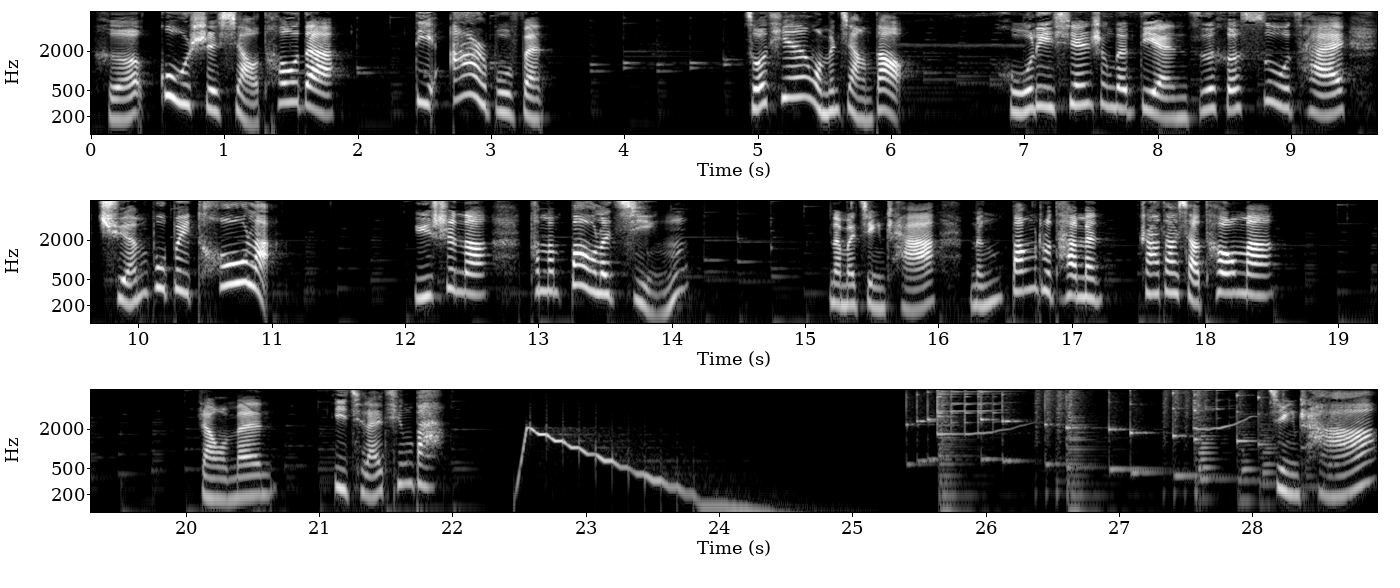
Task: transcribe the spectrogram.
和故事《小偷》的第二部分。昨天我们讲到。狐狸先生的点子和素材全部被偷了，于是呢，他们报了警。那么，警察能帮助他们抓到小偷吗？让我们一起来听吧。警察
